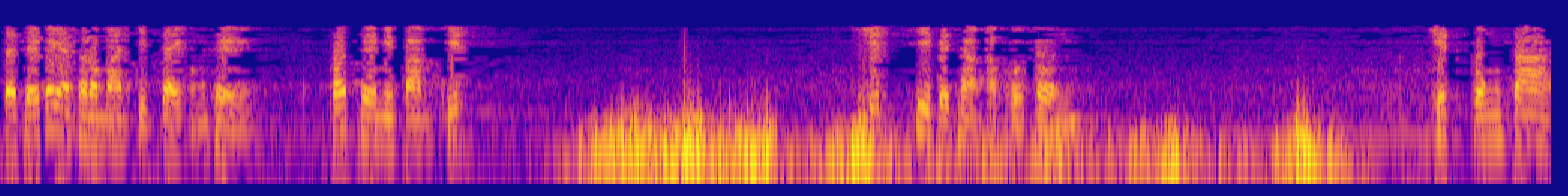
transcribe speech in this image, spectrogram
แต่เธอก็ยังทรมานจิตใจของเธอ ราะเธอมีความคิด คิดที่ไปทางอกุศล คิดฟุ้งซ่าน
